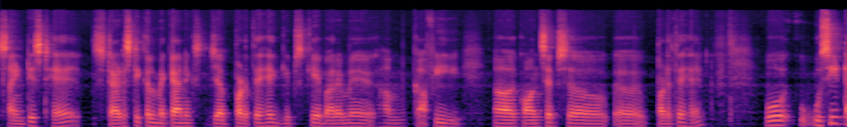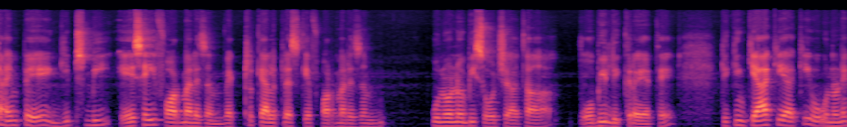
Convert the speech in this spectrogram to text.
साइंटिस्ट है स्टैटिस्टिकल मैकेनिक्स जब पढ़ते हैं गिब्स के बारे में हम काफ़ी कॉन्सेप्ट्स पढ़ते हैं, वो उसी टाइम पे गिब्स भी ऐसे ही फॉर्मलिज्म वेक्टर कैलकुलस के फॉर्मलिज्म उन्होंने भी सोच था वो भी लिख रहे थे लेकिन क्या किया कि वो उन्होंने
